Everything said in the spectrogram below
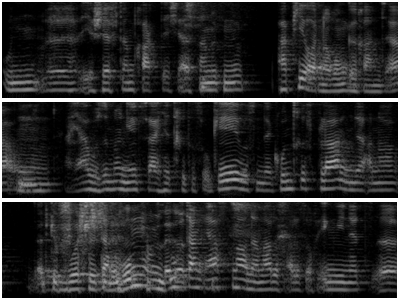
Und äh, ihr Chef dann praktisch, er ist dann mit einem Papierordner rumgerannt. Ja? Und Mhm. naja, wo sind wir denn jetzt? Ja, hier drittes OK, wo ist denn der Grundrissplan? Und der Anna wurschtelt dann rum und sucht dann erstmal. Und dann war das alles auch irgendwie nicht äh,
